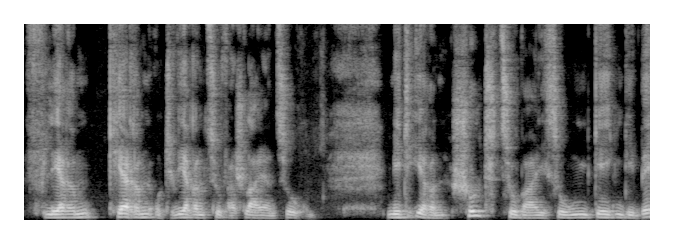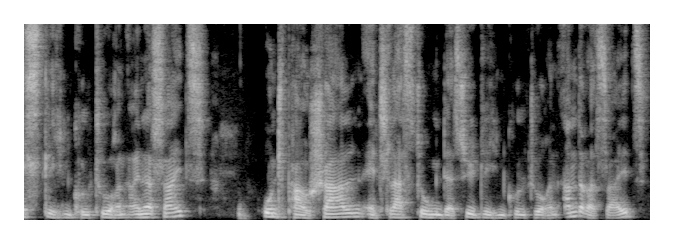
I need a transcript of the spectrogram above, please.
Flirren, Kerren und Wirren zu verschleiern suchen. Mit ihren Schuldzuweisungen gegen die westlichen Kulturen einerseits und pauschalen Entlastungen der südlichen Kulturen andererseits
